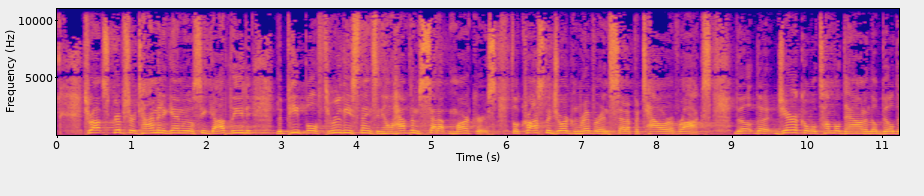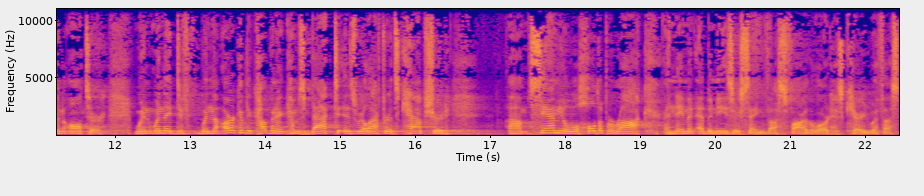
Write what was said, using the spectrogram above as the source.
Throughout scripture, time and again, we will see God lead the people through these things and he'll have them set up markers. They'll cross the Jordan River and set up a tower of rocks. The, the Jericho will tumble down and they'll build an altar. When, when they, def, when the Ark of the Covenant comes back to Israel after it's captured, um, Samuel will hold up a rock and name it Ebenezer, saying, Thus far the Lord has carried with us.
